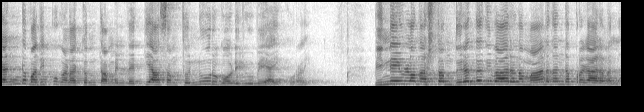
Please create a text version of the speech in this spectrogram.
രണ്ട് മതിപ്പ് കണക്കും തമ്മിൽ വ്യത്യാസം തൊണ്ണൂറ് കോടി രൂപയായി കുറയും. പിന്നെയുള്ള നഷ്ടം ദുരന്ത നിവാരണ മാനദണ്ഡ പ്രകാരമല്ല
